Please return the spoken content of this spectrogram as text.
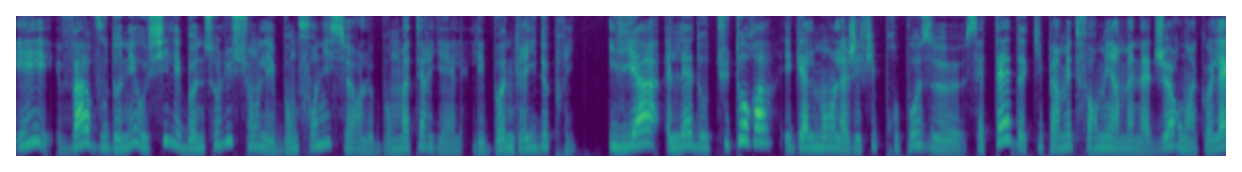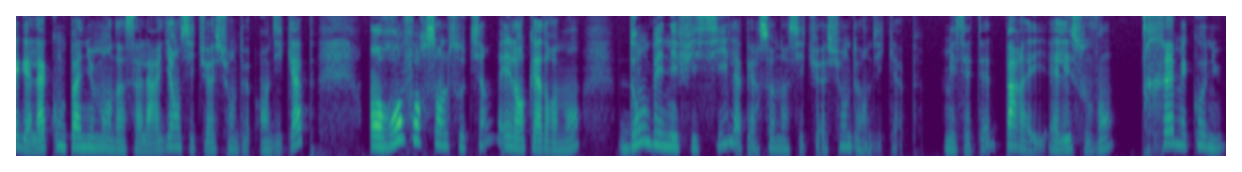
et va vous donner aussi les bonnes solutions, les bons fournisseurs, le bon matériel, les bonnes grilles de prix. Il y a l'aide au tutorat également. La GFIP propose euh, cette aide qui permet de former un manager ou un collègue à l'accompagnement d'un salarié en situation de handicap en renforçant le soutien et l'encadrement dont bénéficie la personne en situation de handicap. Mais cette aide, pareil, elle est souvent très méconnue.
